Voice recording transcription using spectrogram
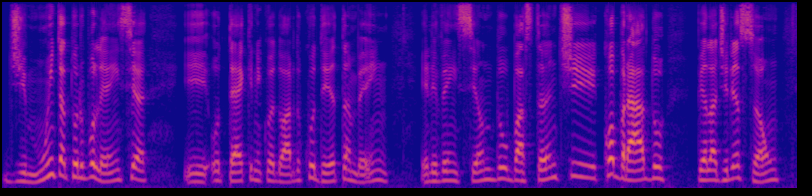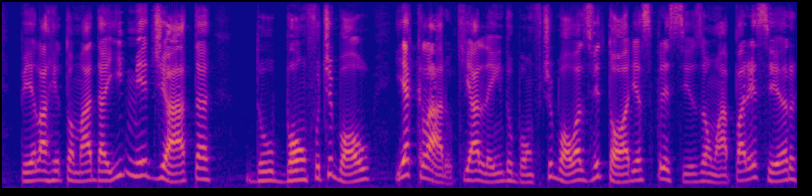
de muita turbulência e o técnico Eduardo Cudê também, ele vem sendo bastante cobrado pela direção, pela retomada imediata do bom futebol. E é claro que além do bom futebol, as vitórias precisam aparecer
